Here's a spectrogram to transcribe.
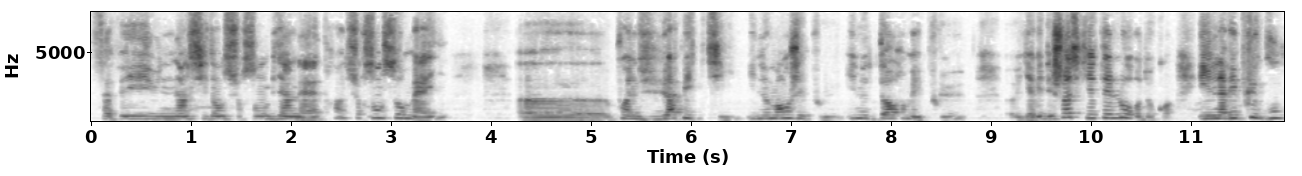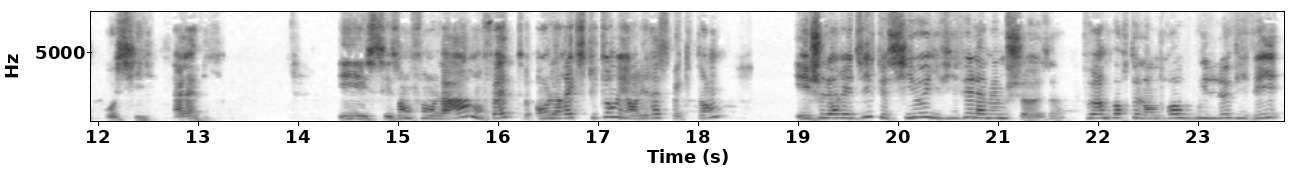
ça avait une incidence sur son bien-être, sur son sommeil, euh, point de vue appétit, il ne mangeait plus, il ne dormait plus, euh, il y avait des choses qui étaient lourdes, quoi. Et il n'avait plus goût aussi à la vie. Et ces enfants-là, en fait, en leur expliquant et en les respectant, et je leur ai dit que si eux, ils vivaient la même chose, peu importe l'endroit où ils le vivaient,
